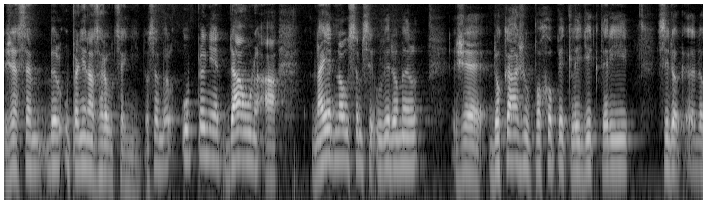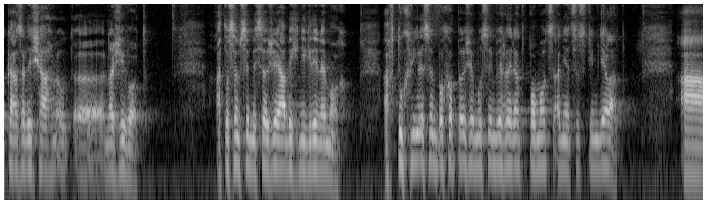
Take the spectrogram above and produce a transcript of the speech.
že jsem byl úplně na zhroucení. To jsem byl úplně down a najednou jsem si uvědomil, že dokážu pochopit lidi, kteří si dokázali šáhnout eh, na život. A to jsem si myslel, že já bych nikdy nemohl. A v tu chvíli jsem pochopil, že musím vyhledat pomoc a něco s tím dělat. A,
